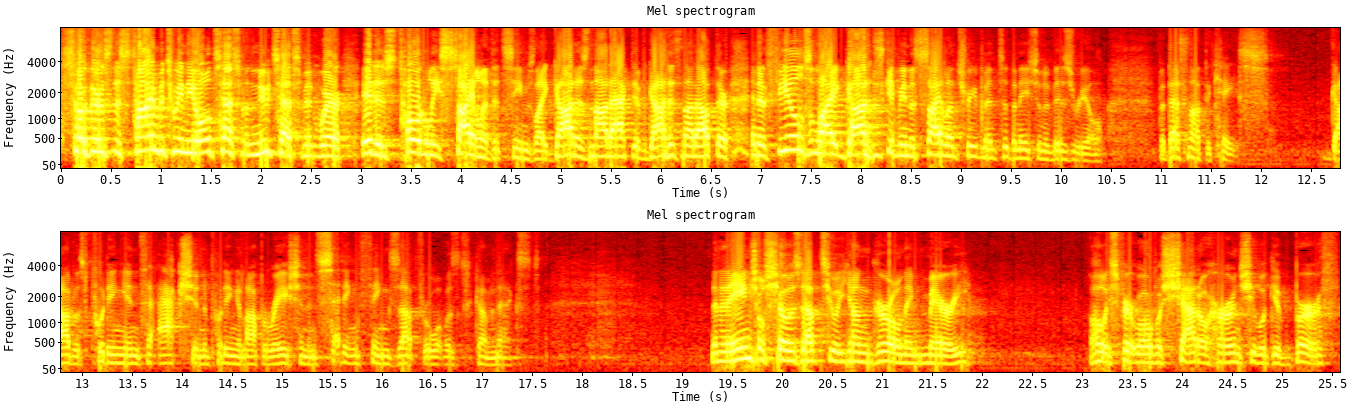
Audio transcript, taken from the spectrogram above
So there's this time between the Old Testament and the New Testament where it is totally silent, it seems like. God is not active, God is not out there. And it feels like God is giving the silent treatment to the nation of Israel. But that's not the case. God was putting into action and putting in operation and setting things up for what was to come next. Then an angel shows up to a young girl named Mary. The Holy Spirit will overshadow her and she will give birth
